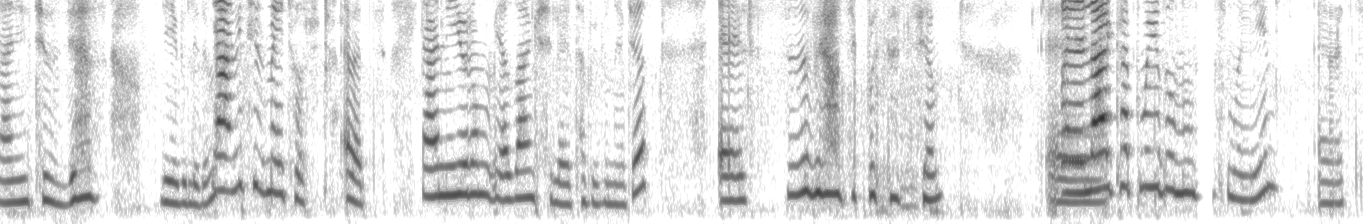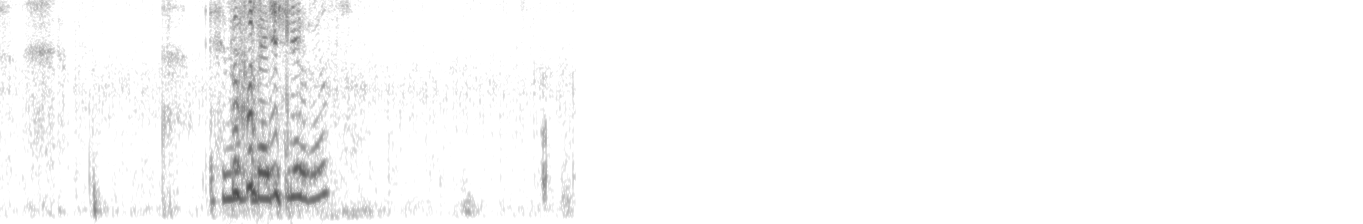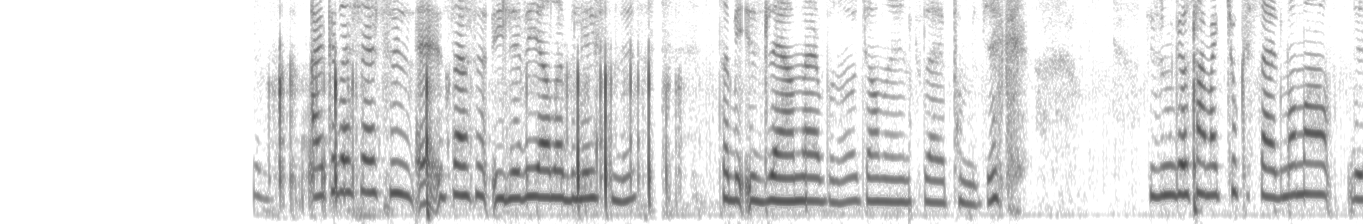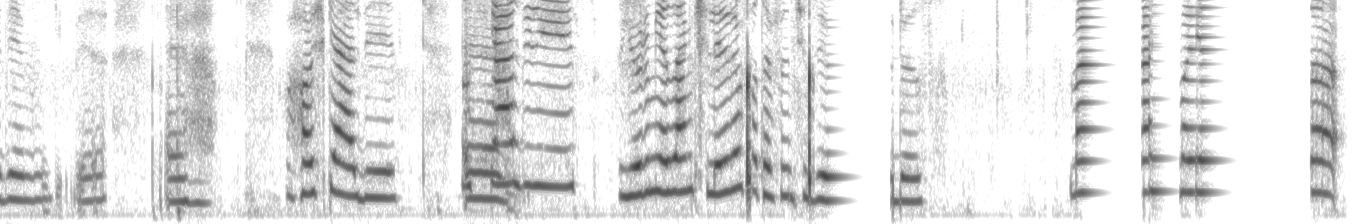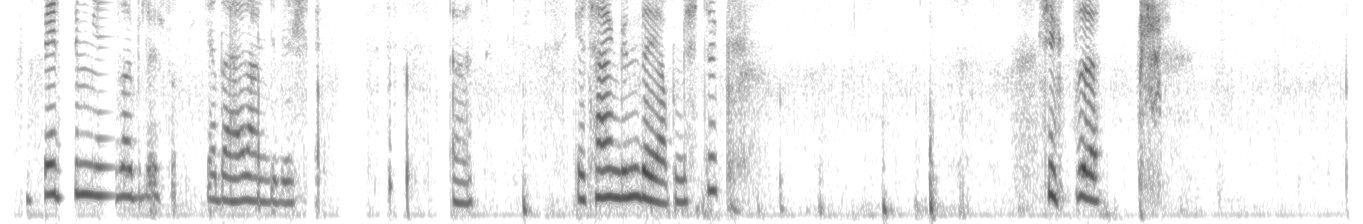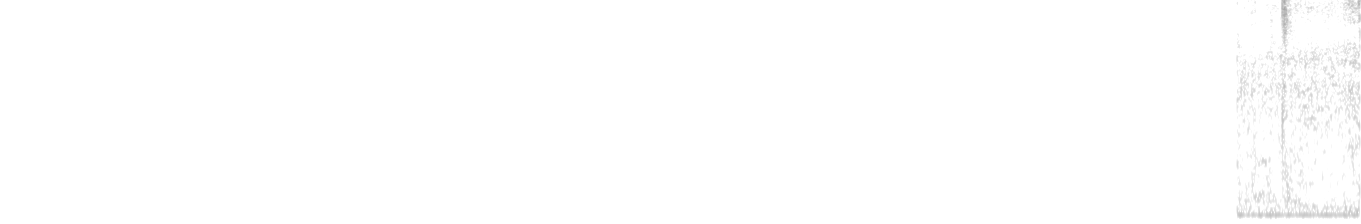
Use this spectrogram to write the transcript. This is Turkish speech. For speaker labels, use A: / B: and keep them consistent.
A: Yani çizeceğiz diyebilirim.
B: Yani çizmeye çalışacağım.
A: Evet. Yani yorum yazan kişileri tabii bunu yapacağız. Ee, sizi birazcık bekleteceğim. Ee,
B: Ee, like atmayı da unutmayın.
A: Evet. Şimdi
B: Sıfır kişi.
A: Arkadaşlar siz e, isterseniz ileriye alabilirsiniz. Tabi izleyenler bunu canlı yayınlıklar yapamayacak. Yüzümü göstermek çok isterdim ama dediğim gibi e, hoş geldin.
B: Hoş
A: Ee,
B: geldiniz.
A: Yorum yazan kişilerin fotoğrafını çiziyoruz.
B: Ben ya da benim yazabilirsin. Ya da herhangi bir şey.
A: Evet. Geçen gün de yapmıştık.
B: Çıktı.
